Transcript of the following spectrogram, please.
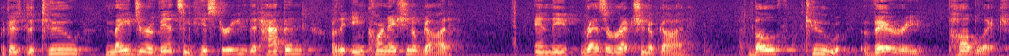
Because the two major events in history that happened are the incarnation of God and the resurrection of God. Both two very public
